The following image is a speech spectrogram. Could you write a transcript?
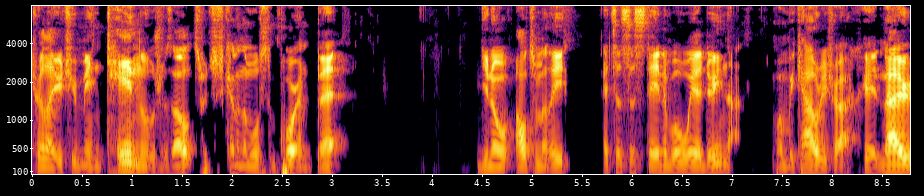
to allow you to maintain those results, which is kind of the most important bit, you know, ultimately it's a sustainable way of doing that when we calorie track. Okay. Now,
